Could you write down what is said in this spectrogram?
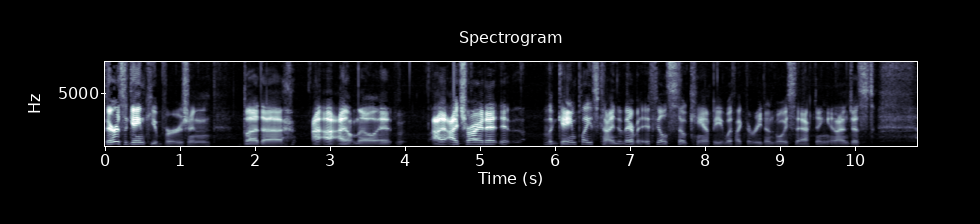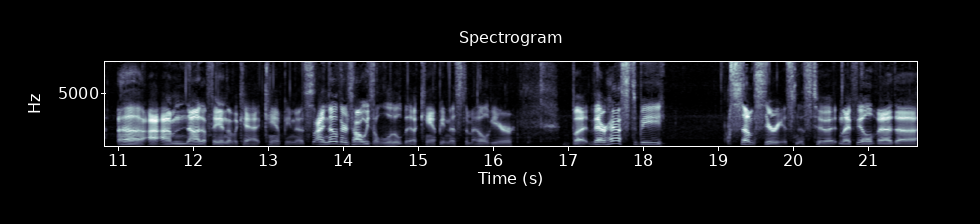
There is a GameCube version, but uh, I, I, I don't know. It, I, I tried it. it the gameplay's kind of there, but it feels so campy with like the redone voice acting, and I'm just. Uh, I, am not a fan of the cat campiness. I know there's always a little bit of campiness to Metal Gear, but there has to be some seriousness to it, and I feel that uh,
